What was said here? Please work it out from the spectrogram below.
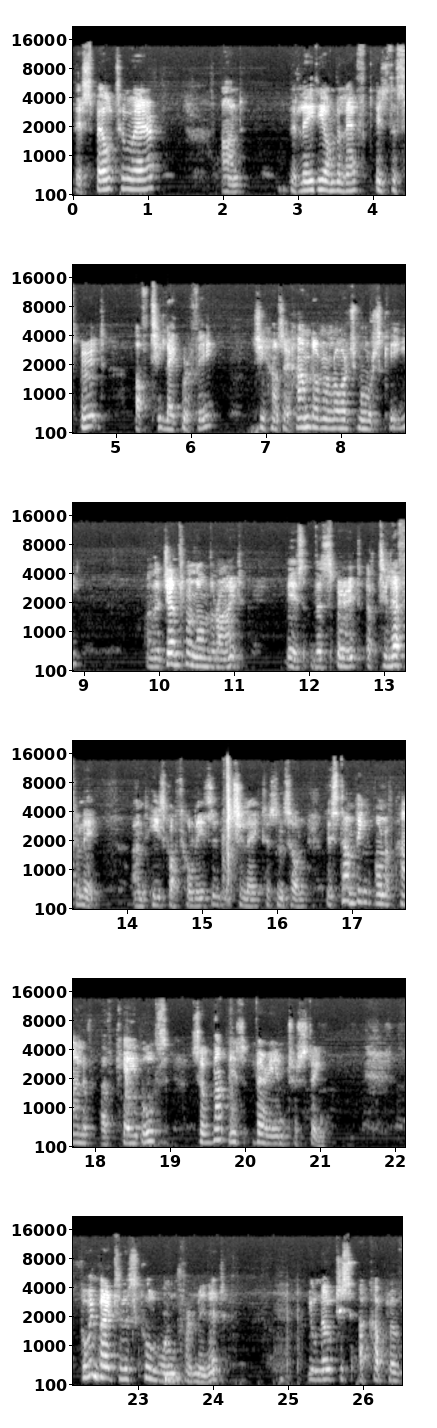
They're spelled to wear and the lady on the left is the spirit of telegraphy. She has her hand on a large Morse key. And the gentleman on the right is the spirit of telephony. And he's got all these insulators and so on. They're standing on a pile of, of cables. So that is very interesting. Going back to the schoolroom for a minute, you'll notice a couple of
